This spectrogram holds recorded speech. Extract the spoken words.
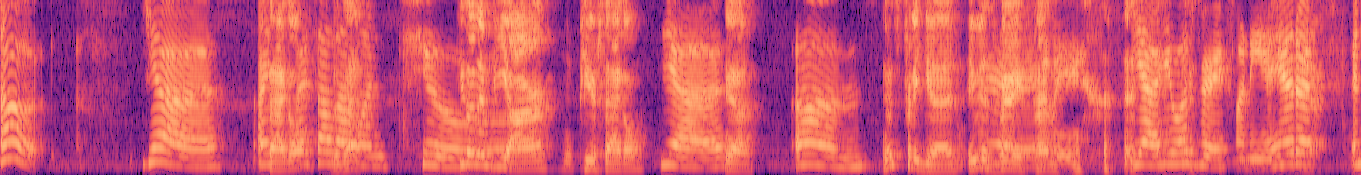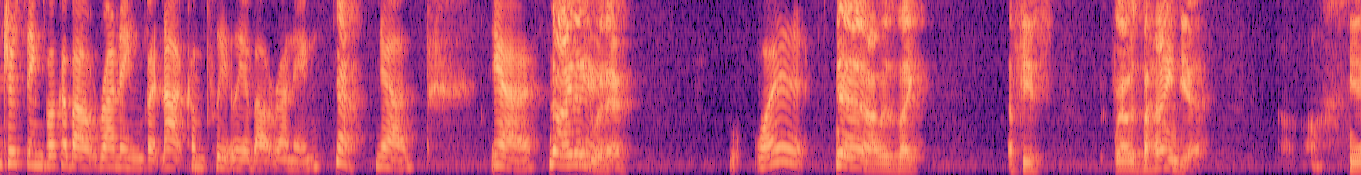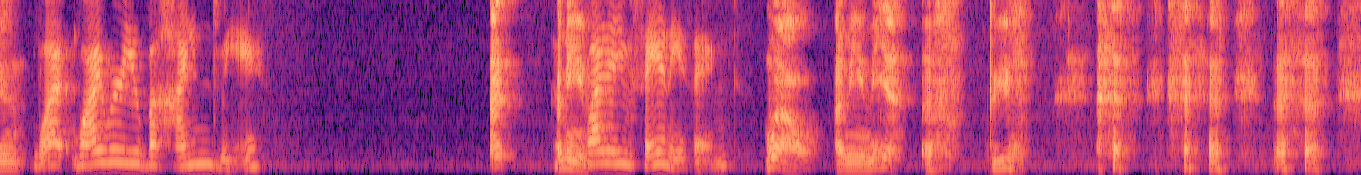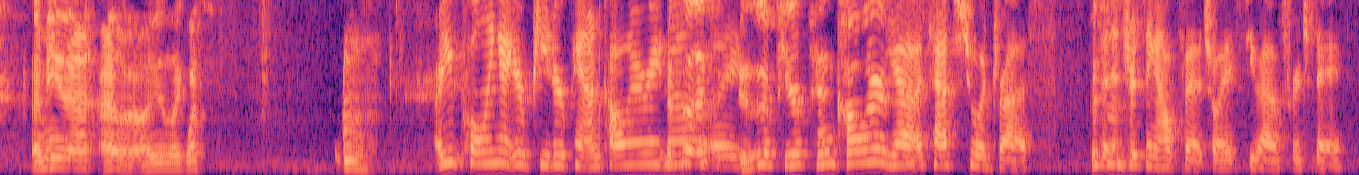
Oh, yeah. I, Sagal? I saw that, that- one too. He's on NPR. Peter Sagal. Yeah. Yeah, Um. it was pretty good. It was very Right. funny. Yeah, he was very funny. He had a Yeah. interesting book about running, but not completely about running. yeah. Yeah. Yeah. No, I know you were there. What? Yeah, no, no, I was like a few. Where I was behind you. You didn't. Why? Why were you behind me? I. I mean. Why didn't you say anything? Well, I mean, yeah. I mean, uh, I don't know. I mean, like, what's? Are Are you pulling at your Peter Pan collar right now? It's not, it's, Like- is it a Peter Pan collar? It's yeah, just- attached to a dress. this It's an interesting outfit choice you have for today.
